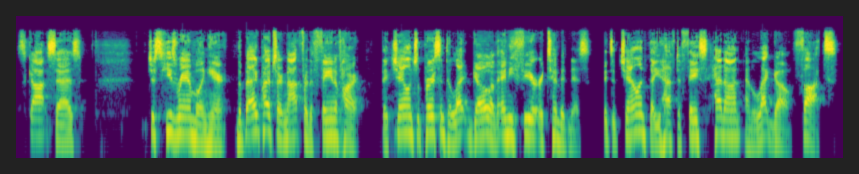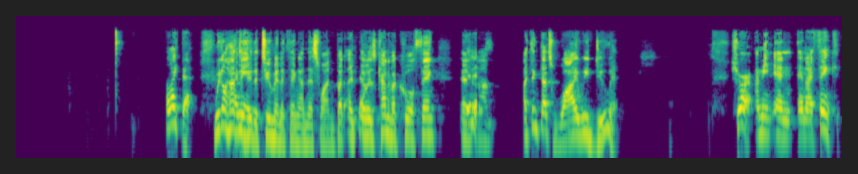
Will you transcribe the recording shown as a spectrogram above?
Scott says, just he's rambling here. The bagpipes are not for the faint of heart. They challenge the person to let go of any fear or timidness. It's a challenge that you have to face head on and let go. Thoughts? I like that. We don't have I to mean, do the two minute thing on this one, but it was kind of a cool thing. And it is. Um, I think that's why we do it. Sure. I mean, and and I think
